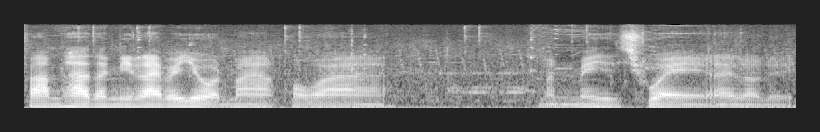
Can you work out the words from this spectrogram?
ฟาร์มทาตอนนี้ไร้ประโยชน์มาก เพราะว่ามันไม่ช่วยอะไรเราเลย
